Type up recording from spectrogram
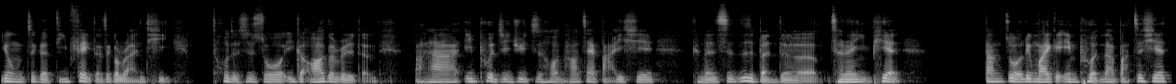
用这个 deepfake 的这个软体，或者是说一个 algorithm，把它 input 进去之后，然后再把一些可能是日本的成人影片。当做另外一个 input，那把这些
